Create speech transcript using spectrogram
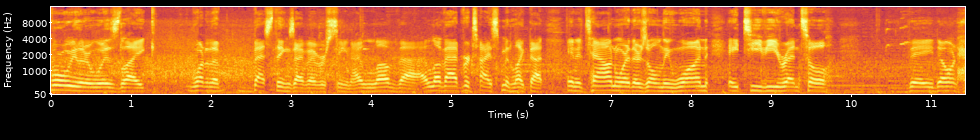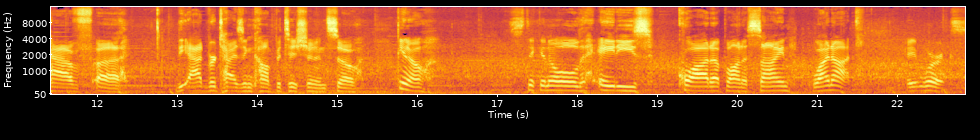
That four-wheeler was like one of the best things I've ever seen. I love that. I love advertisement like that. In a town where there's only one ATV rental, they don't have uh, the advertising competition. And so, you know, stick an old 80s quad up on a sign, why not? It works.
